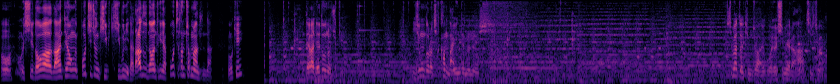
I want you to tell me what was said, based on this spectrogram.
어씨 너가 나한테 형 뽀찌 준 기, 기분이다. 나도 너한테 그냥 뽀찌 3천만 원 준다. 오케이? 내가 내 돈으로 줄게 이 정도로 착한 마인드면은 씨. 씨발 또 좋아 알고 열심히 해라. 지르지 말고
